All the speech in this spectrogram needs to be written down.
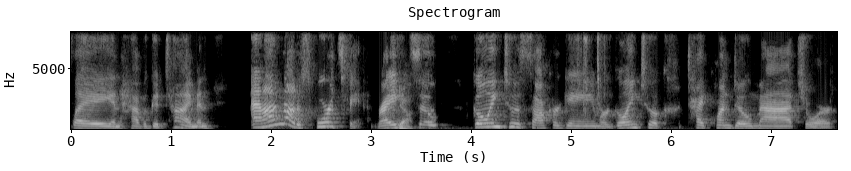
play and have a good time. And and I'm not a sports fan, right? Yeah. So going to a soccer game or going to a taekwondo match or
